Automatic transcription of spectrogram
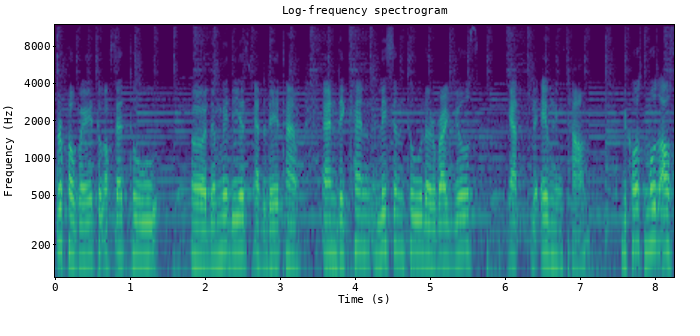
proper way to access to uh, the media at the daytime, and they can listen to the radios at the evening time because most of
